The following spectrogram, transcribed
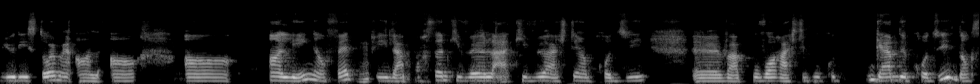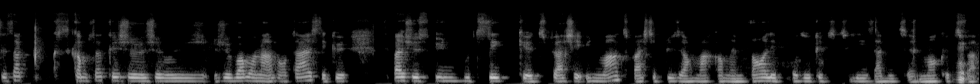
Beauty store, mais en, en, en, en ligne, en fait. Mm. Puis la personne qui veut, qui veut acheter un produit euh, va pouvoir acheter beaucoup de gamme de produits. Donc, c'est ça, c'est comme ça que je, je, je vois mon avantage, c'est que pas juste une boutique que tu peux acheter une marque, tu peux acheter plusieurs marques en même temps. Les produits que tu utilises habituellement, que tu mm. vas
